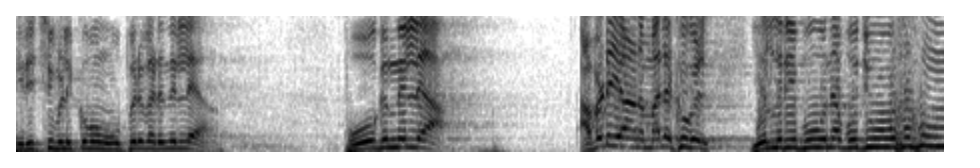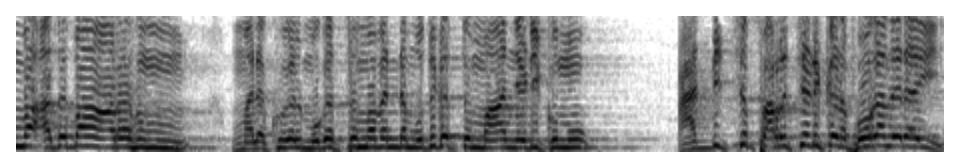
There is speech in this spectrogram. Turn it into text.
തിരിച്ചു വിളിക്കുമ്പോൾ മൂപ്പര് വരുന്നില്ല. പോകുന്നില്ല. അവിടെയാണ് മലക്കുകൾ. മലക്കുകൾ മുഖത്തും അവന്റെ മുതുകത്തും മാഞ്ഞടിക്കുന്നു. അടിച്ച് പറിച്ചെടുക്കണം. പോകാൻ നേരായി.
